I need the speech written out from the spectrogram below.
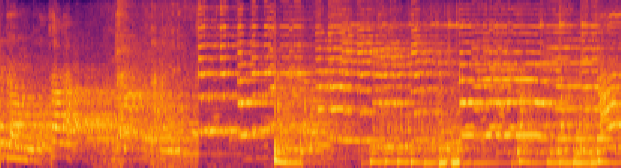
मी त्याला म्हणतो सांगा सार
